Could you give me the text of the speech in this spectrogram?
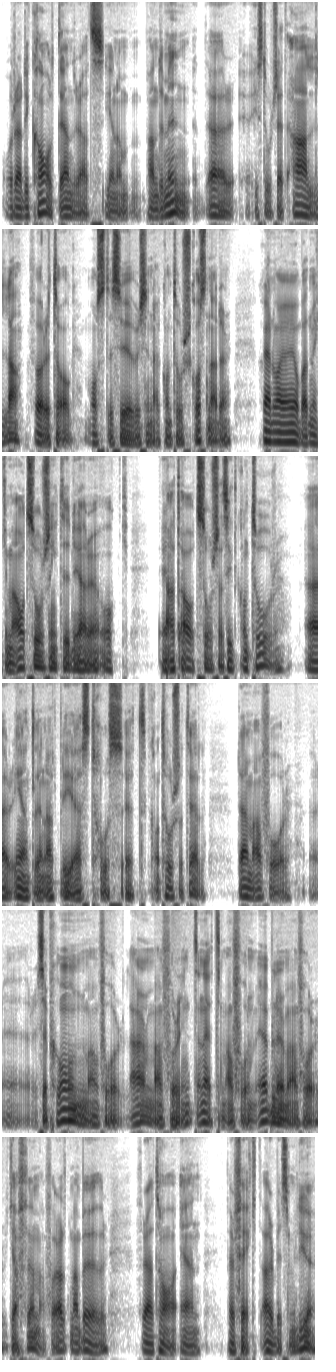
och radikalt ändrats genom pandemin där i stort sett alla företag måste se över sina kontorskostnader. Själv har jag jobbat mycket med outsourcing tidigare och eh, att outsourca sitt kontor är egentligen att bli gäst hos ett kontorshotell där man får Eh, reception, man får larm, man får internet, man får möbler, man får kaffe, man får allt man behöver för att ha en perfekt arbetsmiljö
